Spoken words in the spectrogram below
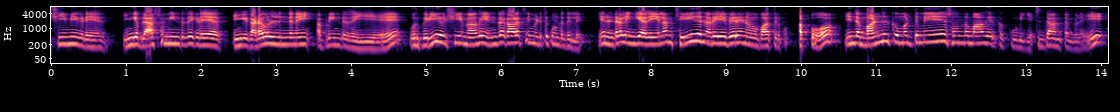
விஷயமே கிடையாது. இங்கே பிளாஸ்பமின்றதே கிடையாது. இங்கே கடவுள் நிந்தனை அப்படின்றதையே ஒரு பெரிய விஷயமாக எந்த காலத்திலும் எடுத்துக்கொண்டதில்லை. ஏனென்றால் இங்கே அதையெல்லாம் செய்த நிறைய பேரை நம்ம பார்த்துருக்கோம். அப்போ இந்த மண்ணிற்கு மட்டுமே சொந்தமாக இருக்கக்கூடிய சித்தாந்தங்களை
